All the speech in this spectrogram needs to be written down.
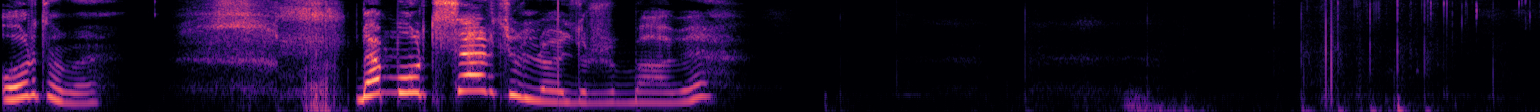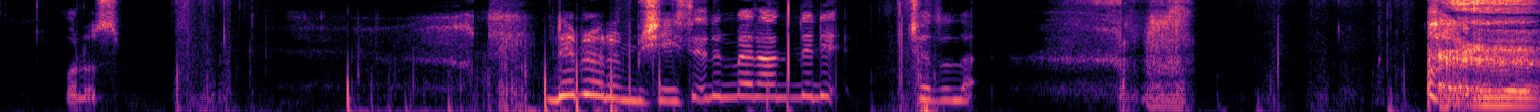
Orada mı? Ben Mortis'i her türlü öldürürüm abi. Demiyorum bir şey. Senin ben anneni çatıla.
